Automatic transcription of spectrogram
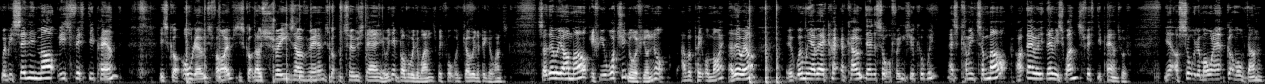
We'll be sending Mark his £50. He's got all those fives. He's got those threes over here. He's got the twos down here. We didn't bother with the ones. We thought we'd go with the bigger ones. So there we are, Mark. If you're watching or if you're not, other people might. And there we are. When we have our cracker code, they're the sort of things you can win. That's coming to Mark. Right, there, there is ones, £50 worth yeah, I've sorted them all out, got them all done.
